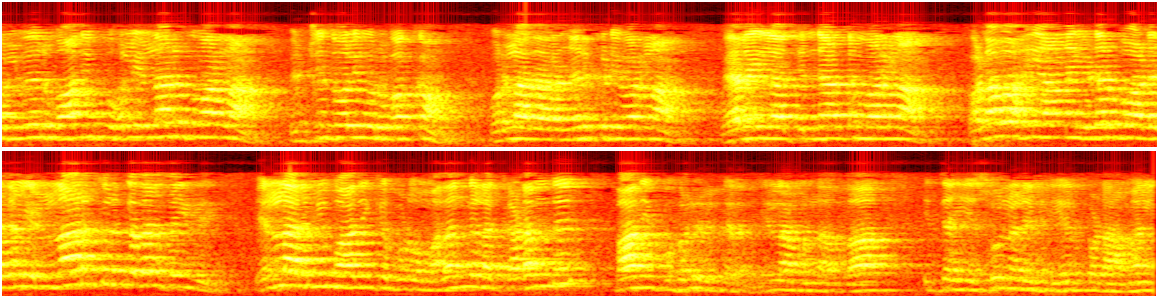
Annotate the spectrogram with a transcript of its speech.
பல்வேறு பாதிப்புகள் எல்லாருக்கும் வரலாம். வெற்றி தோல்வி ஒரு பக்கம் பொருளாதார நெருக்கடி வரலாம் வேலையில்லா திண்டாட்டம் வரலாம். பல வகையான இடர்பாடுகள் எல்லாருக்கும் இருக்கதான் செய்யுது. எல்லாருமே பாதிக்கப்படும் மதங்களை கடந்து பாதிப்புகள் இருக்கிறது. எல்லாம் அல்லா இத்தகைய சூழ்நிலைகள் ஏற்படாமல்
